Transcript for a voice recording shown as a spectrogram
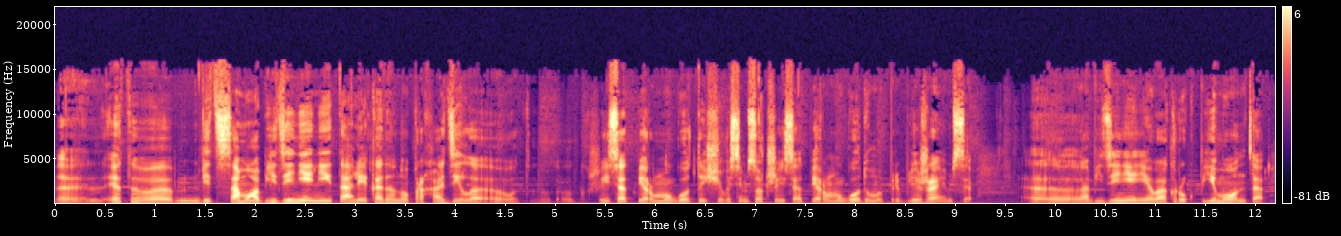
Это ведь само объединение Италии, когда оно проходило вот, к 61 году, 1861 году мы приближаемся, объединение вокруг Пьемонта –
